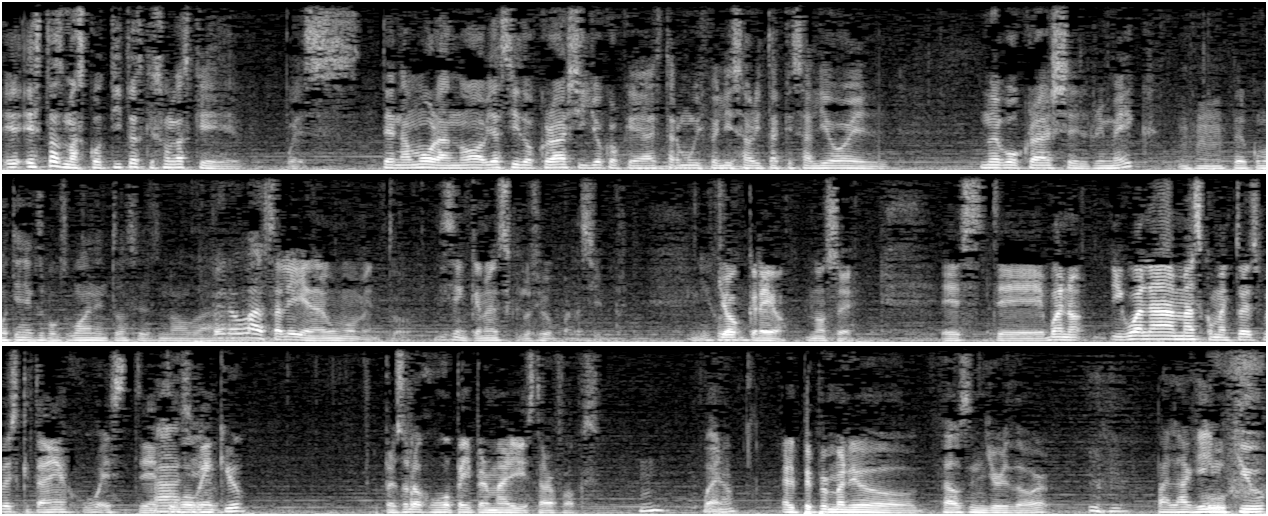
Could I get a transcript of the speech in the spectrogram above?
e- estas mascotitas que son las que, pues, te enamoran, ¿no? Había sido Crash y yo creo que va a estar muy feliz ahorita que salió el nuevo Crash, el remake. Pero como tiene Xbox One, entonces no va. Pero va a salir en algún momento. Dicen que no es exclusivo para siempre. Híjole. Yo creo, no sé. Este, bueno, igual nada más comentó después que también jugó, este, Ah, tuvo sí. GameCube, pero solo jugó Paper Mario y Star Fox. Mm, Bueno, El Paper Mario Thousand Year Door Para la GameCube.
